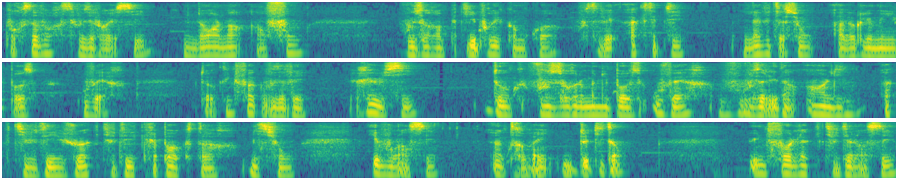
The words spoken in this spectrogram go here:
Pour savoir si vous avez réussi, normalement en fond, vous aurez un petit bruit comme quoi vous avez accepté l'invitation avec le menu pause ouvert. Donc une fois que vous avez réussi, donc vous aurez le menu pause ouvert, vous allez dans en ligne, activité, jeu activité, Crépa Rockstar, mission, et vous lancez un travail de titan. Une fois l'activité lancée,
